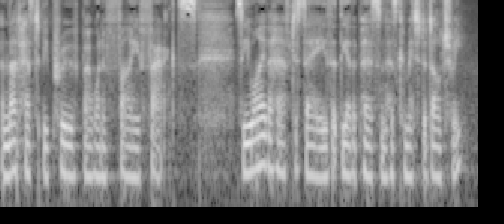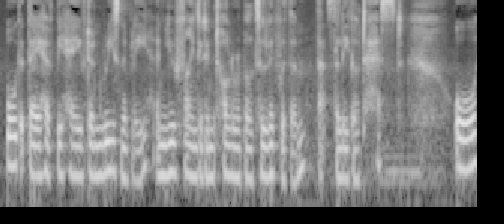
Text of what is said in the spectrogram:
and that has to be proved by one of five facts. So you either have to say that the other person has committed adultery, or that they have behaved unreasonably and you find it intolerable to live with them, that's the legal test, or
